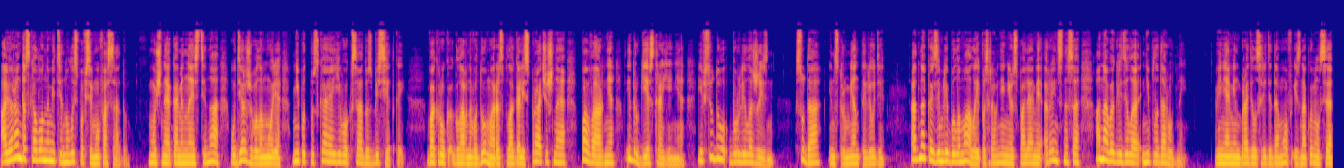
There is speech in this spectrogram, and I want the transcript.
а веранда с колоннами тянулась по всему фасаду. Мощная каменная стена удерживала море, не подпуская его к саду с беседкой. Вокруг главного дома располагались прачечная, поварня и другие строения, и всюду бурлила жизнь. Суда, инструменты, люди. Однако земли было мало, и по сравнению с полями Рейнснеса она выглядела неплодородной. Вениамин бродил среди домов и знакомился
